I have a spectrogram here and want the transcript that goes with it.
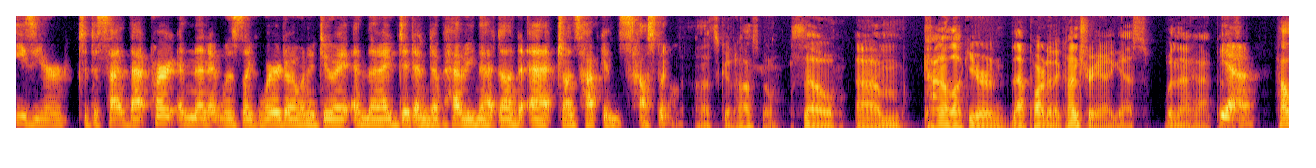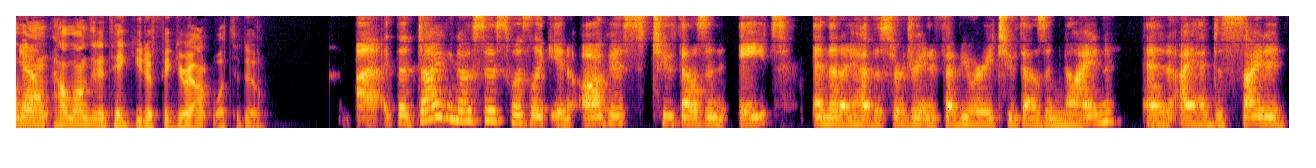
easier to decide that part and then it was like where do i want to do it and then i did end up having that done at johns hopkins hospital oh, that's a good hospital. So, um, kind of lucky you're in that part of the country, I guess, when that happened. yeah How Yeah. long? How long did it take you to figure out what to do? I, the diagnosis was like in August 2008, and then I had the surgery in February 2009. And I had decided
